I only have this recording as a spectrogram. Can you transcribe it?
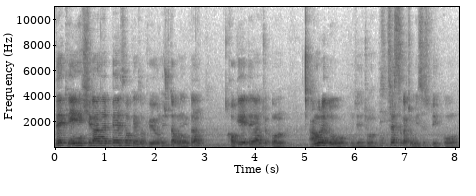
내 개인 시간을 빼서 계속 교육을 해주다 보니까 거기에 대한 조금 아무래도 이제 좀 네. 스트레스가 좀 있을 수도 있고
